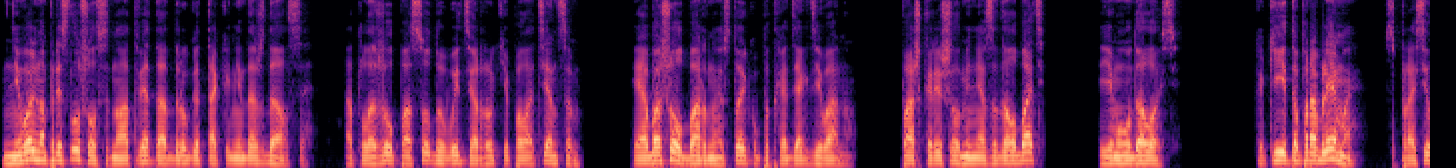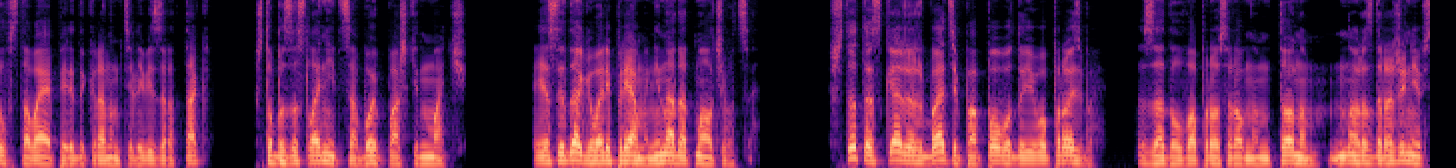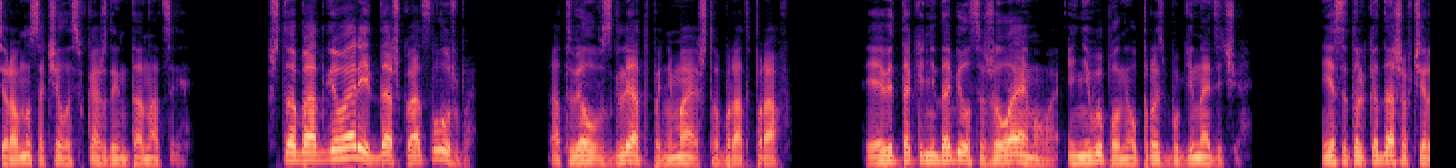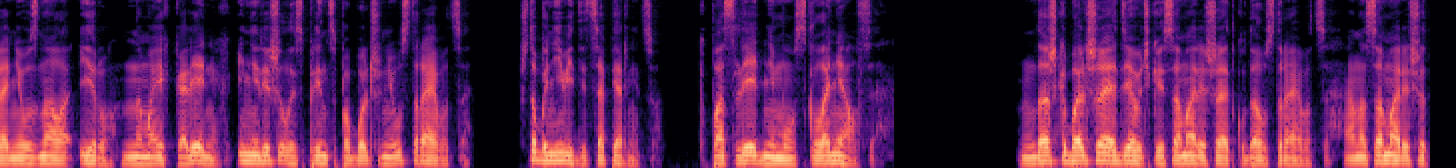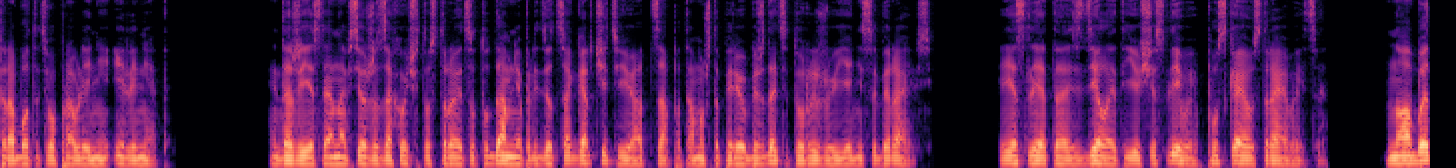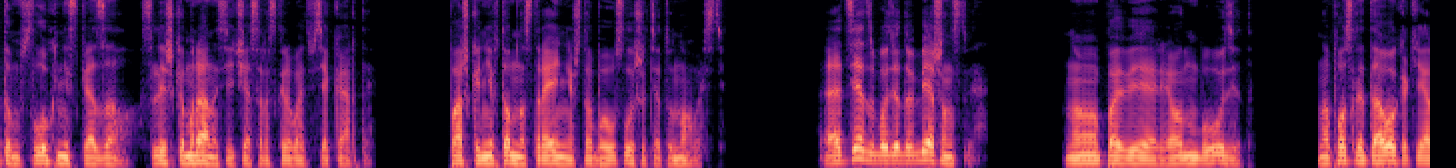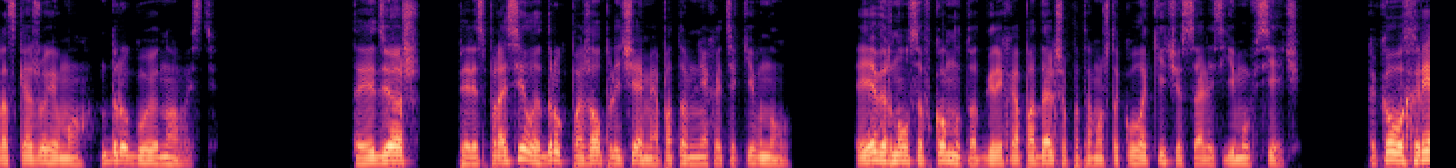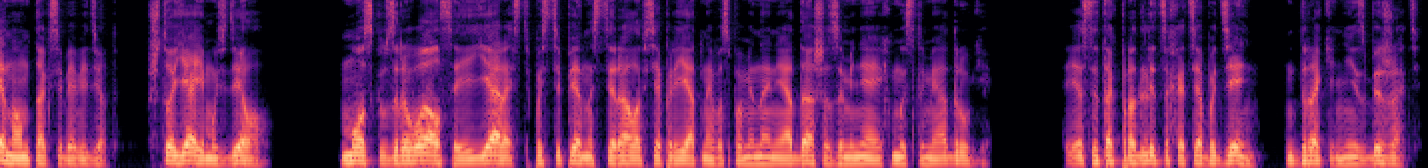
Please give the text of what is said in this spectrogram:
Невольно прислушался, но ответа от друга так и не дождался. Отложил посуду, вытер руки полотенцем и обошел барную стойку, подходя к дивану. Пашка решил меня задолбать. Ему удалось. «Какие-то проблемы?» — спросил, вставая перед экраном телевизора так, чтобы заслонить собой Пашкин матч. «Если да, говори прямо, не надо отмалчиваться». «Что ты скажешь бате по поводу его просьбы?» Задал вопрос ровным тоном, но раздражение все равно сочилось в каждой интонации. «Чтобы отговорить Дашку от службы». Отвел взгляд, понимая, что брат прав. Я ведь так и не добился желаемого и не выполнил просьбу Геннадича. Если только Даша вчера не узнала Иру на моих коленях и не решила из принципа больше не устраиваться, чтобы не видеть соперницу. К последнему склонялся. Дашка большая девочка и сама решает, куда устраиваться. Она сама решит, работать в управлении или нет. И даже если она все же захочет устроиться туда, мне придется огорчить ее отца, потому что переубеждать эту рыжую я не собираюсь. Если это сделает ее счастливой, пускай устраивается. Но об этом вслух не сказал. Слишком рано сейчас раскрывать все карты. Пашка не в том настроении, чтобы услышать эту новость. Отец будет в бешенстве. Ну, поверь, он будет. Но после того, как я расскажу ему другую новость. «Ты идешь?» — переспросил, и друг пожал плечами, а потом нехотя кивнул. И я вернулся в комнату от греха подальше, потому что кулаки чесались ему в сечь. Какого хрена он так себя ведет? Что я ему сделал? Мозг взрывался, и ярость постепенно стирала все приятные воспоминания о Даше, заменяя их мыслями о друге. Если так продлится хотя бы день, драки не избежать.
